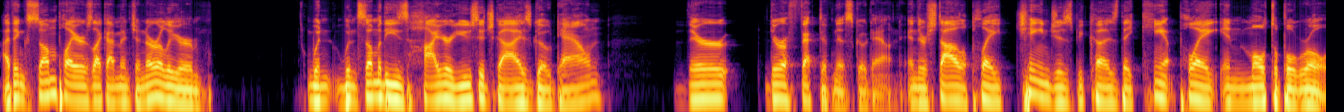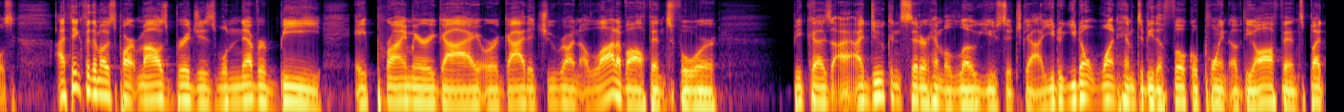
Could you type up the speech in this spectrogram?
I think some players, like I mentioned earlier, when when some of these higher usage guys go down, they're their effectiveness go down and their style of play changes because they can't play in multiple roles. I think for the most part, Miles Bridges will never be a primary guy or a guy that you run a lot of offense for because I, I, do consider him a low usage guy. You, do, you don't want him to be the focal point of the offense, but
